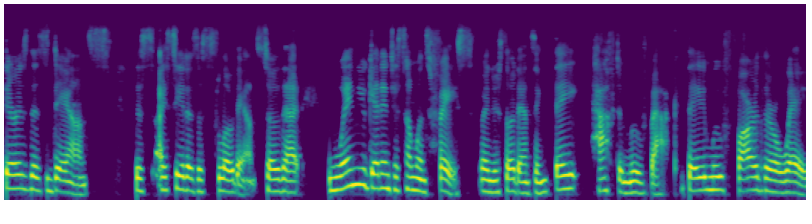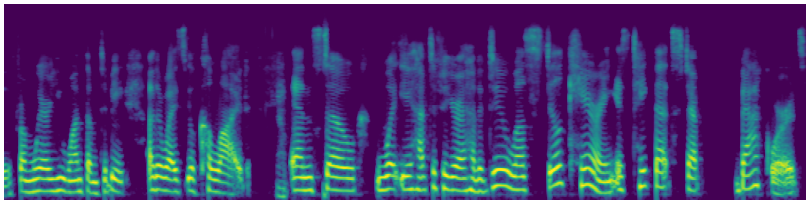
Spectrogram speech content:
there is this dance. This I see it as a slow dance, so that when you get into someone's face when you're slow dancing, they have to move back. They move farther away from where you want them to be. Otherwise, you'll collide. And so, what you have to figure out how to do while still caring is take that step backwards,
